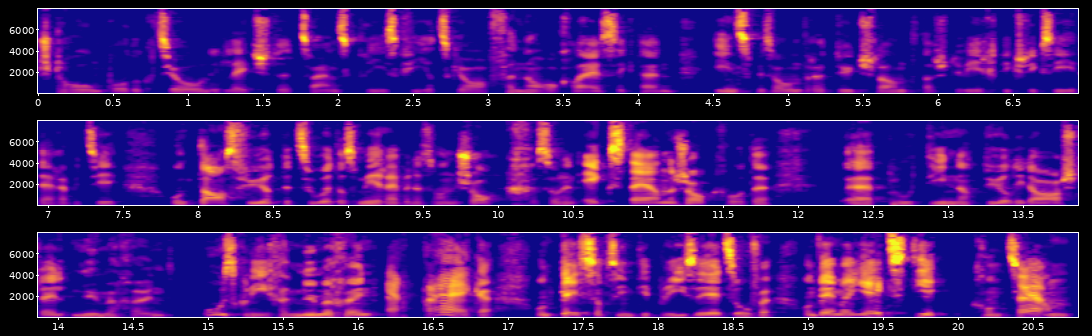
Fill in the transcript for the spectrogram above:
Stromproduktion in den letzten 20, 30, 40 Jahren vernachlässigt haben, insbesondere in Deutschland. Das ist der wichtigste in dieser Beziehung. Und das führt dazu, dass wir eben so einen Schock, so einen externen Schock, wo der äh, Putin natürlich darstellt, nicht mehr können ausgleichen, nicht mehr können ertragen. Und deshalb sind die Preise jetzt auf. Und wenn man jetzt die Konzerne,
